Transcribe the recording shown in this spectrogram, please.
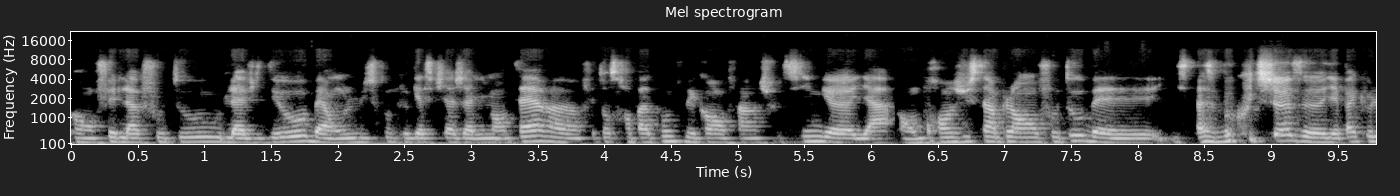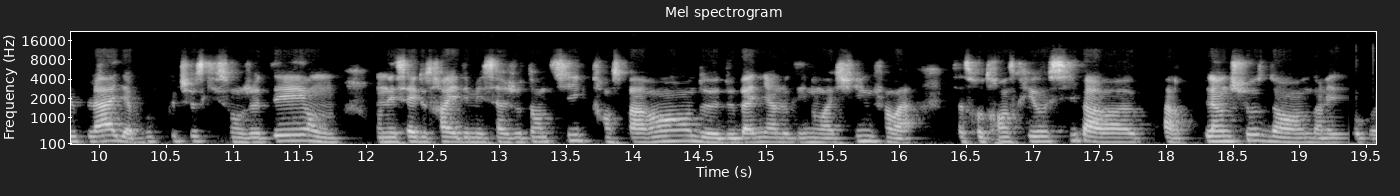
quand on fait de la photo ou de la vidéo, ben, on lutte contre le gaspillage alimentaire. Euh, en fait, on se rend pas compte, mais quand on fait un shooting, euh, il y a, on prend juste un plan en photo, ben, il se passe beaucoup de choses. Il n'y a pas que le plat, il y a beaucoup de choses qui sont jetées. On, essaye de travailler des messages authentiques, transparents, de, bannir le greenwashing. Enfin voilà, ça se retranscrit aussi par, euh, par plein de choses dans, dans les propos.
